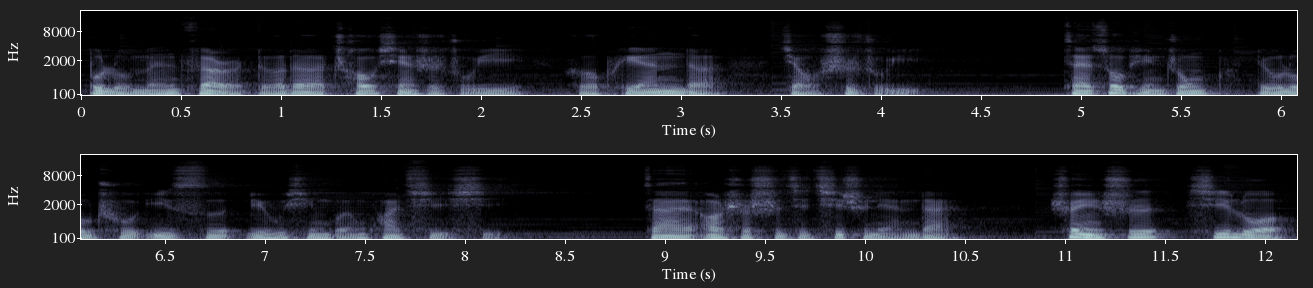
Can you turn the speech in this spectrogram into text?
布鲁门菲尔德的超现实主义和佩恩的矫饰主义，在作品中流露出一丝流行文化气息。在二十世纪七十年代，摄影师希洛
